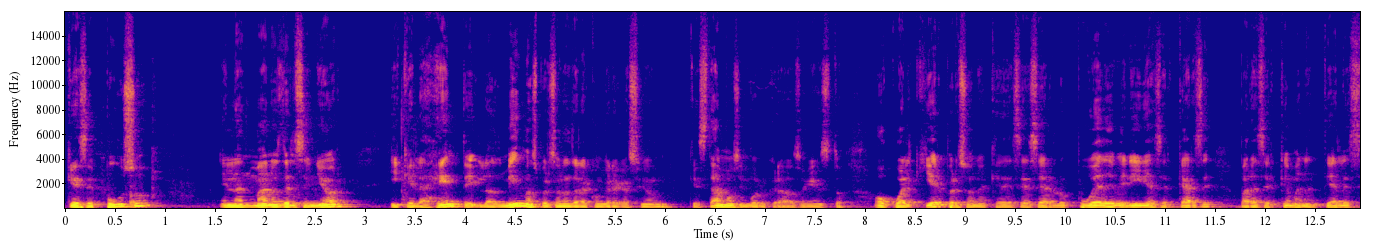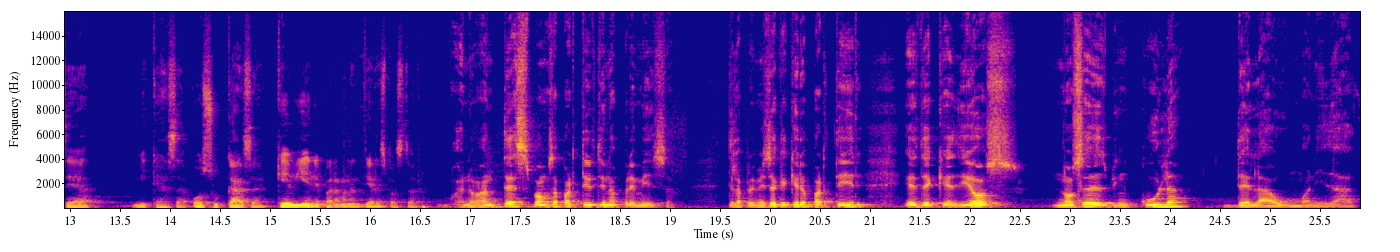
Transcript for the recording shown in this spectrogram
que se puso en las manos del Señor y que la gente las mismas personas de la congregación que estamos involucrados en esto o cualquier persona que desee hacerlo puede venir y acercarse para hacer que Manantiales sea mi casa o su casa. ¿Qué viene para Manantiales, pastor? Bueno, antes vamos a partir de una premisa de la premisa que quiero partir es de que Dios no se desvincula de la humanidad.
